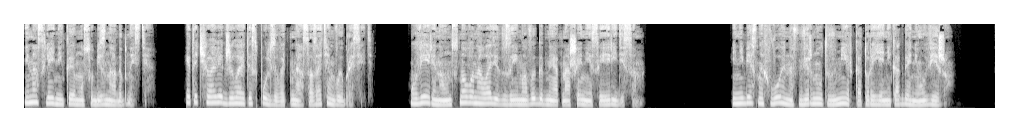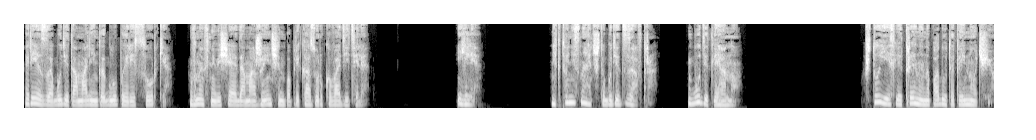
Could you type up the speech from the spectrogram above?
И наследник Эмусу без надобности. Этот человек желает использовать нас, а затем выбросить. Уверена, он снова наладит взаимовыгодные отношения с Эйридисом. И небесных воинов вернут в мир, который я никогда не увижу. Рез забудет о маленькой глупой рисурке, вновь навещая дома женщин по приказу руководителя. Или... Никто не знает, что будет завтра. Будет ли оно? Что, если трены нападут этой ночью?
